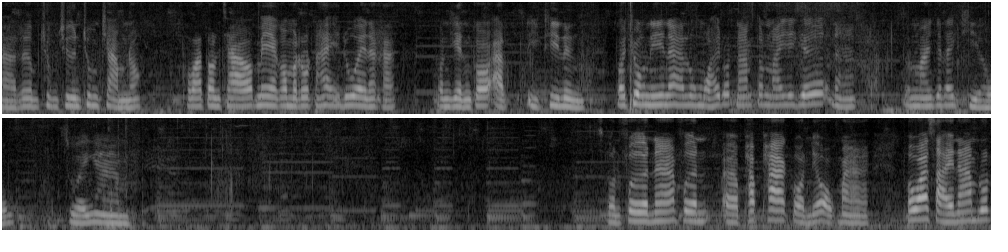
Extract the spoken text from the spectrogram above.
อ่าเริ่มชุ่มชื้นชุ่มฉ่ำเนาะเพราะว่าตอนเช้าแม่ก็มารดให้ด้วยนะคะ ตอนเย็นก็อัดอีกทีหนึ่ง เพราะช่วงนี้นะลุงบอกให้รดน้ำต้นไม้เยอะๆนะต้นไม้จะได้เขียวสวยงาม ส่วนเฟิร์นนะเฟิร์นเอ่อพับผ้าก่อนเดี๋ยวออกมา เพราะว่าสายน้ำรด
